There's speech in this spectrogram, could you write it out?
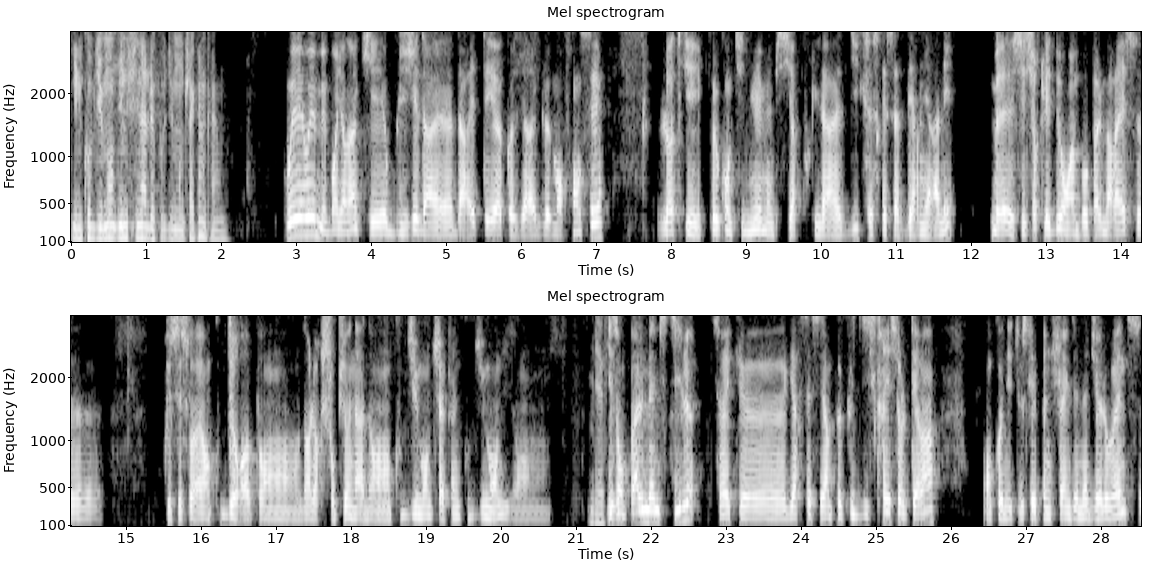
Une Coupe du Monde, une finale de Coupe du Monde chacun quand même. Oui, oui, mais bon, il y en a un qui est obligé d'arrêter à cause des règlements français. L'autre qui peut continuer, même s'il a dit que ce serait sa dernière année. Mais c'est sûr que les deux ont un beau palmarès, euh, que ce soit en Coupe d'Europe, dans leur championnat, dans Coupe du Monde, chacun une Coupe du Monde. Ils ont, yes. ils ont pas le même style. C'est vrai que Garcès est un peu plus discret sur le terrain. On connaît tous les punchlines de Nigel Owens.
